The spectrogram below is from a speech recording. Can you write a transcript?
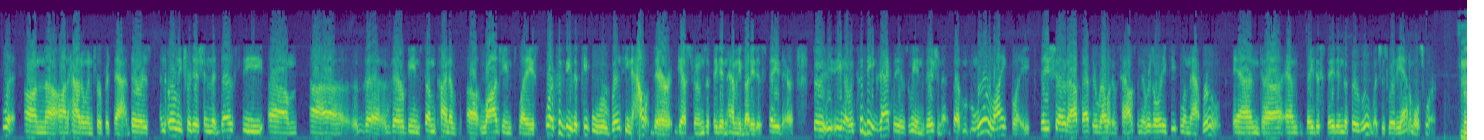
split on uh, on how to interpret that. There is an early tradition that does see um, uh, the there being some kind of uh, lodging place, or it could be that people were renting out their guest rooms if they didn't have anybody to stay there. So you know, it could be exactly as we envision it, but more likely they showed up at their relative's house and there was already people in that room, and uh, and they just stayed in the third room, which is where the animals were. Hmm,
